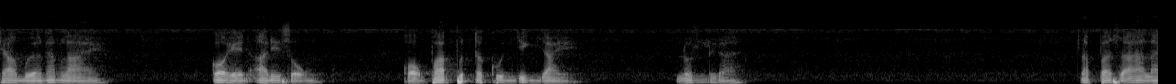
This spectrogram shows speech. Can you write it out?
ชาวเมืองทั้งหลาย ก็เห็นอานิสงส์ของพระพุทธคุณยิ่งใหญ่ล้นเหลือนับภาษาอะไร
